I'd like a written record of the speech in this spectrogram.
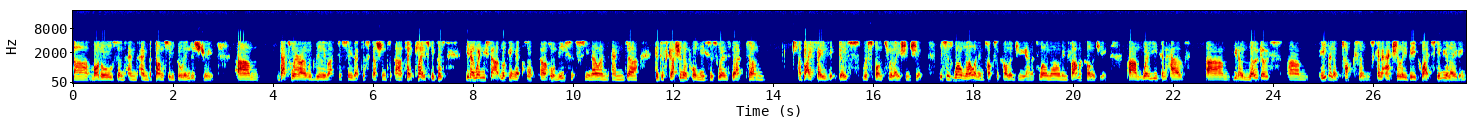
uh, models and, and, and the pharmaceutical industry, um, that's where I would really like to see that discussion uh, take place because, you know, when you start looking at uh, hormesis, you know, and, and uh, the discussion of hormesis, where's that um, a biphasic dose response relationship. This is well known in toxicology and it's well known in pharmacology, um, where you can have um, you know low dose um, even of toxins can actually be quite stimulating,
